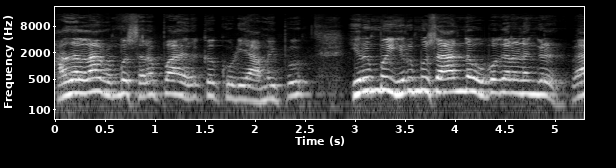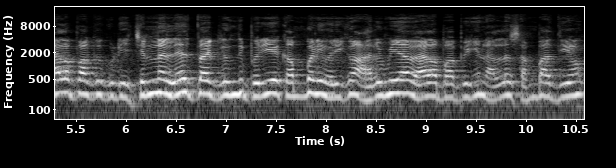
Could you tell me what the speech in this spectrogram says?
அதெல்லாம் ரொம்ப சிறப்பாக இருக்கக்கூடிய அமைப்பு. இரும்பு இரும்பு சார்ந்த உபகரணங்கள் வேலை பார்க்கக்கூடிய சின்ன லேத் ஃபேக்ட்ரிலேருந்து பெரிய கம்பெனி வரைக்கும் அருமையாக வேலை பார்ப்பீங்க நல்ல சம்பாத்தியம்.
